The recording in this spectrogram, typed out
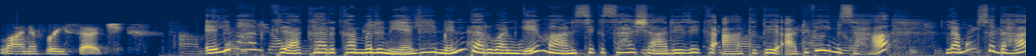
line of research එලිමහන් ක්‍රියාකාරකම්වල නියැලීමෙන් දරුවන්ගේ මානසික සහ ශාරීරික ආතතිය අඩුවීම සහ ළමුන් සඳහා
